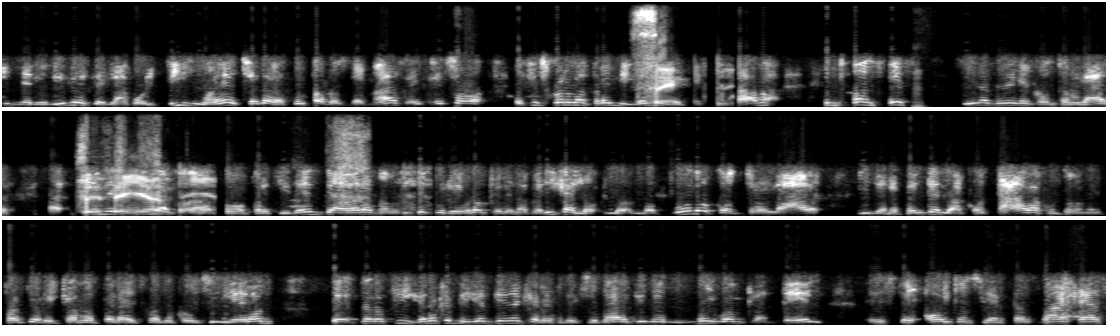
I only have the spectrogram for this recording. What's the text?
ineludibles del abortismo, ¿eh? Echarle la culpa a los demás. Eso, esa escuela la trae Miguel desde que jugaba. Entonces, sí la tiene que controlar. Ah, tiene como presidente ahora Mauricio Culebro que del América lo, lo, pudo controlar y de repente lo acotaba junto con el propio Ricardo Pérez cuando coincidieron. Pero, sí, creo que Miguel tiene que reflexionar, tiene un muy buen plantel, este, hoy con ciertas bajas,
